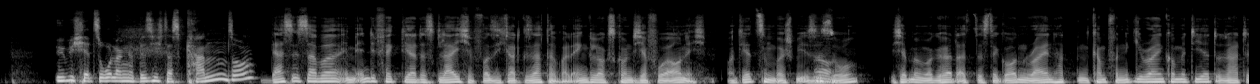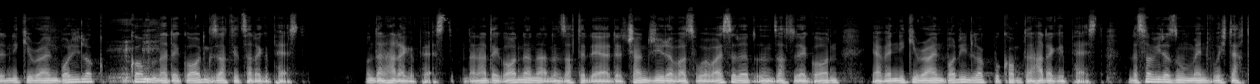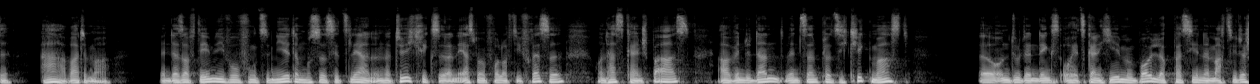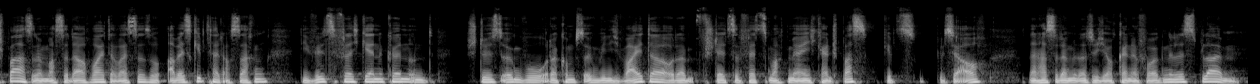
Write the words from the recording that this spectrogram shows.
übe ich jetzt so lange, bis ich das kann, so? Das ist aber im Endeffekt ja das Gleiche, was ich gerade gesagt habe, weil Enkelocks konnte ich ja vorher auch nicht. Und jetzt zum Beispiel ist oh. es so, ich habe mir mal gehört, dass der Gordon Ryan hat einen Kampf von Nicky Ryan kommentiert und dann hat der Nicky Ryan Bodylock bekommen und hat der Gordon gesagt, jetzt hat er gepasst. Und dann hat er gepasst. Und dann hat der Gordon dann, dann sagte der, der Chanji oder was, woher weißt du das? Und dann sagte der Gordon, ja, wenn Nicky Ryan Bodylock bekommt, dann hat er gepasst. Und das war wieder so ein Moment, wo ich dachte, ah, warte mal. Wenn das auf dem Niveau funktioniert, dann musst du das jetzt lernen. Und natürlich kriegst du dann erstmal voll auf die Fresse und hast keinen Spaß. Aber wenn du dann, wenn es dann plötzlich Klick machst, und du dann denkst, oh, jetzt kann ich jedem im Bodylock passieren, dann macht's wieder Spaß und dann machst du da auch weiter, weißt du so. Aber es gibt halt auch Sachen, die willst du vielleicht gerne können und stößt irgendwo oder kommst irgendwie nicht weiter oder stellst du fest, es macht mir eigentlich keinen Spaß. Gibt's, gibt's ja auch. Dann hast du damit natürlich auch keinen Erfolg in der Liste bleiben.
